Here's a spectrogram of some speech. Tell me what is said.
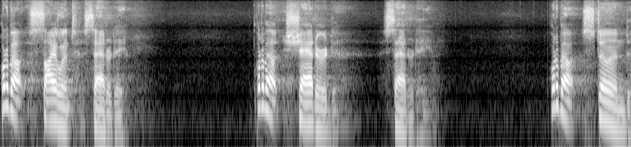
What about silent Saturday? What about shattered Saturday? What about stunned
